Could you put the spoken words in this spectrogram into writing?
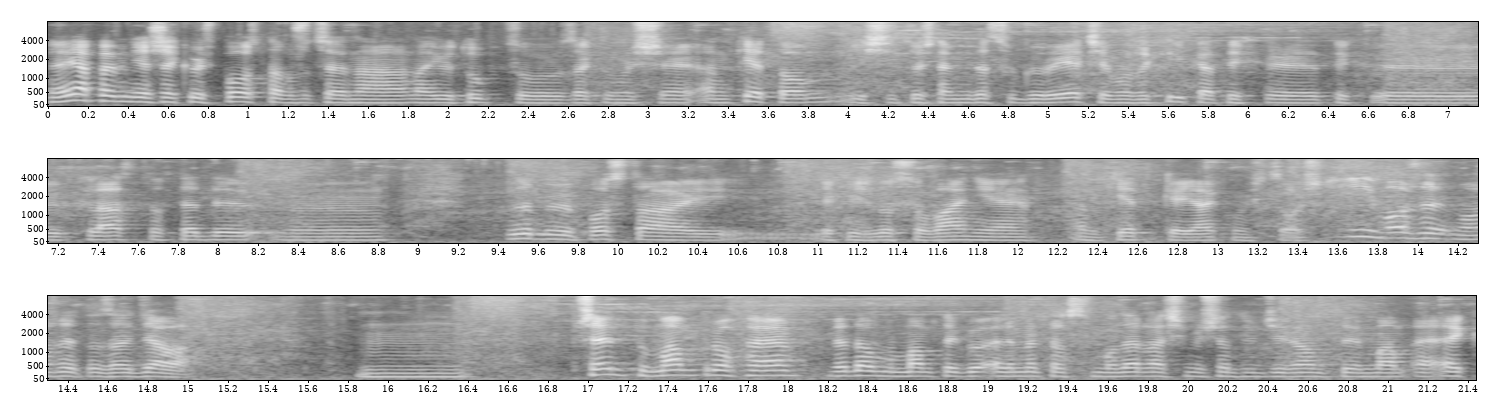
No Ja pewnie jeszcze jakiegoś posta wrzucę na, na YouTubecu z jakąś e, ankietą. Jeśli coś tam mi zasugerujecie, może kilka tych, e, tych e, klas, to wtedy e, zrobimy posta i jakieś losowanie, ankietkę jakąś coś. I może, może to zadziała. Mm, sprzętu mam trochę, wiadomo, mam tego Elemental Summoner na 79, mam EEK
